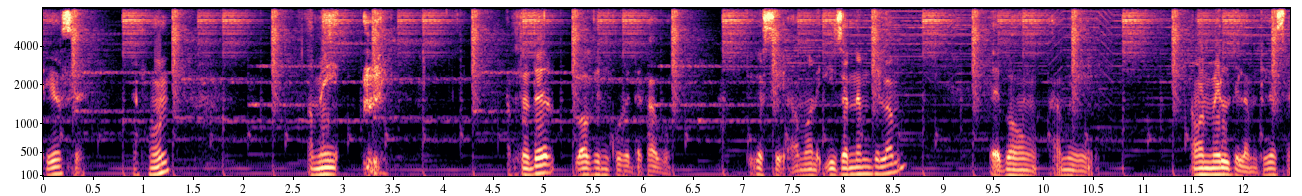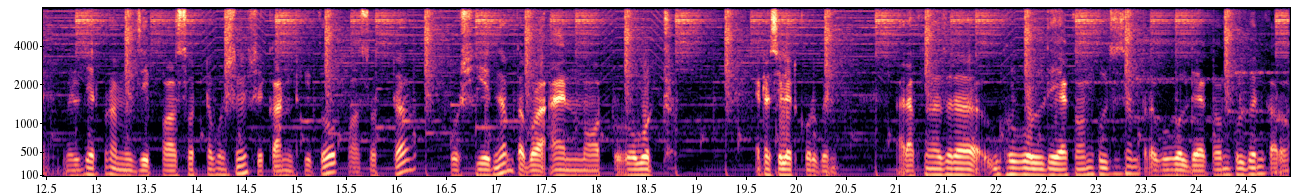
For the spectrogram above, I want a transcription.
ঠিক আছে? এখন আমি আপনাদের লগ ইন করে দেখাবো, ঠিক আছে? আমার ইউজার নেম দিলাম এবং আমি আমার মেল দিলাম, ঠিক আছে? মেল দেওয়ার পর আমি যে পাসওয়ার্ডটা বসে, সে কাঙ্ক্ষিত পাসওয়ার্ডটা বসিয়ে দিলাম, তারপর আই নট রোবট এটা সিলেক্ট করবেন। আর আপনারা যারা গুগল দিয়ে অ্যাকাউন্ট খুলতেছেন, তারা গুগল দিয়ে অ্যাকাউন্ট খুলবেন, কারণ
